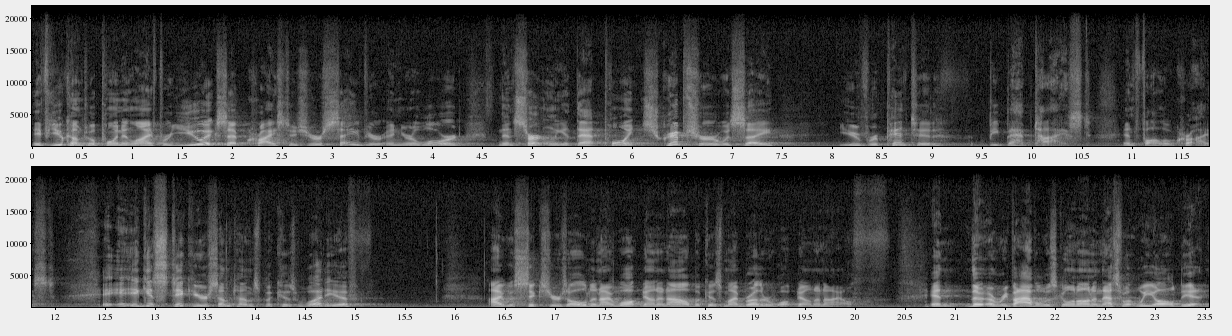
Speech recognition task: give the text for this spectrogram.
If you come to a point in life where you accept Christ as your Savior and your Lord, then certainly at that point, Scripture would say, You've repented, be baptized, and follow Christ. It, gets stickier sometimes because what if I was six years old and I walked down an aisle because my brother walked down an aisle? And the, a revival was going on, and that's what we all did.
